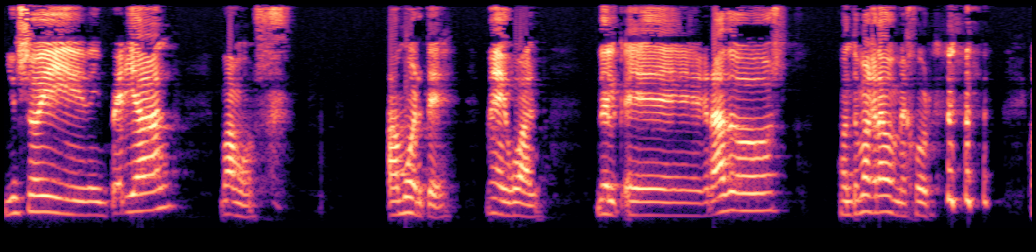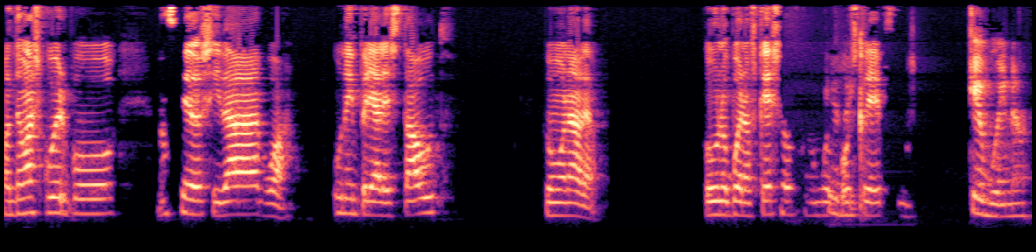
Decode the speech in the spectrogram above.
Yo soy de Imperial, vamos, a muerte, me da igual. Del, eh, grados, cuanto más grados mejor. cuanto más cuerpo, más sedosidad, buah. Una Imperial Stout, como nada. Con unos buenos quesos, con un buen Qué rico. postre. Qué bueno.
